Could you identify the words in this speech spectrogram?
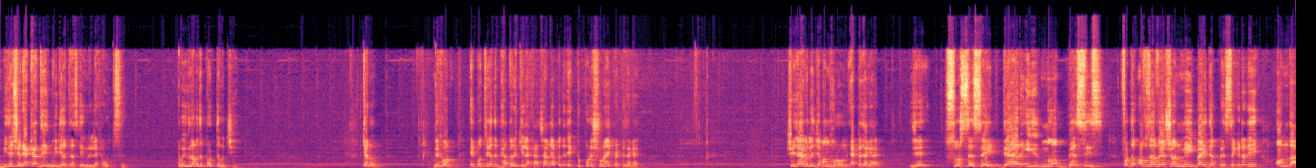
বিদেশের একাধিক মিডিয়াতে আজকে এগুলি লেখা হচ্ছে এবং এগুলো আমাদের পড়তে হচ্ছে। কেন? দেখুন এই পত্রিকাতে ভেতরে কি লেখা আছে? আমি আপনাদের একটু পড়ে শোনাই একটা জায়গায়। সেই জায়গাগুলি, যেমন ধরুন একটা জায়গায় যে sources said there is no basis for the observation made by the press secretary on the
